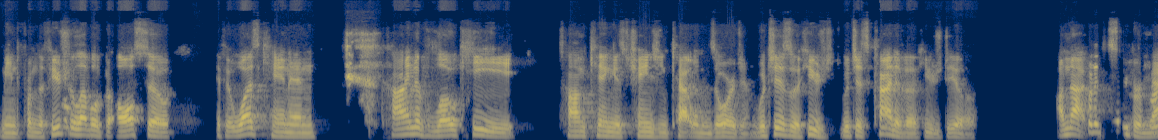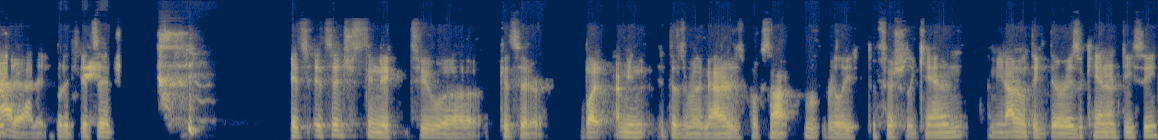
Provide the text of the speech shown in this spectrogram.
I mean from the future oh. level, but also if it was canon, kind of low key Tom King is changing Catwoman's origin, which is a huge which is kind of a huge deal. I'm not But it's super mad at it, but it, it's in, it's it's interesting to to uh, consider. But I mean, it doesn't really matter. This book's not really officially canon. I mean, I don't think there is a canon of DC.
